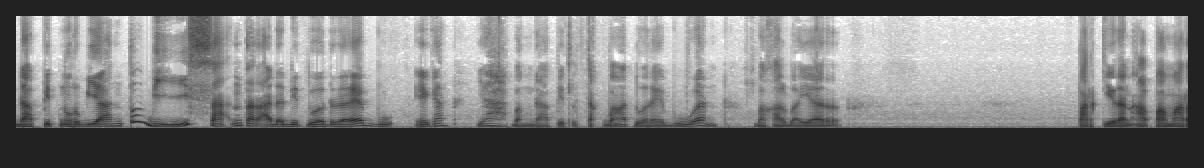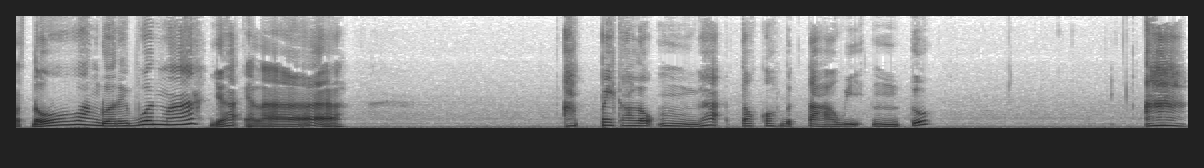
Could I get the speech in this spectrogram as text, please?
David Nurbianto bisa. Ntar ada di dua ribu ya kan? Ya bang David lecak banget dua ribuan. Bakal bayar parkiran Alfamart doang dua ribuan mah. Ya elah apa kalau enggak tokoh Betawi itu ah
